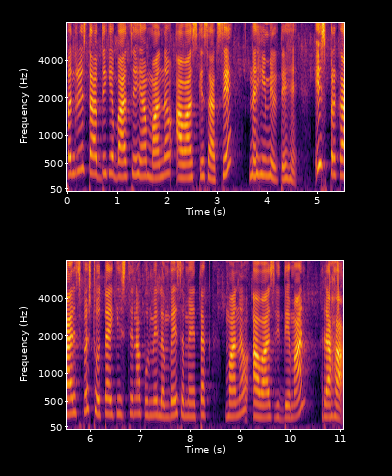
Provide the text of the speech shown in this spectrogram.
पंद्रहवीं शताब्दी के बाद से यहाँ मानव आवास के साक्ष्य नहीं मिलते हैं। इस प्रकार स्पष्ट होता है कि हस्तिनापुर में लंबे समय तक मानव आवास विद्यमान रहा।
